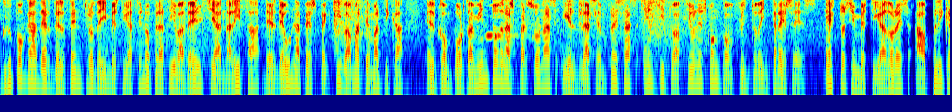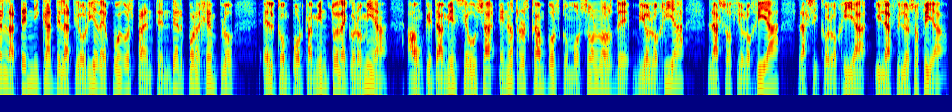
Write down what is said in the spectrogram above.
grupo GADER del Centro de Investigación Operativa de Elche analiza, desde una perspectiva matemática, el comportamiento de las personas y el de las empresas en situaciones con conflicto de intereses. Estos investigadores aplican la técnica de la teoría de juegos para entender, por ejemplo, el comportamiento de la economía, aunque también se usa en otros campos como son los de biología, la sociología, la psicología y la filosofía.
